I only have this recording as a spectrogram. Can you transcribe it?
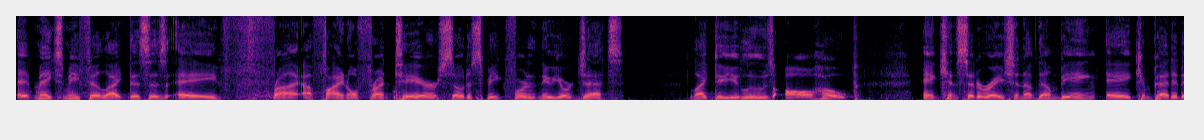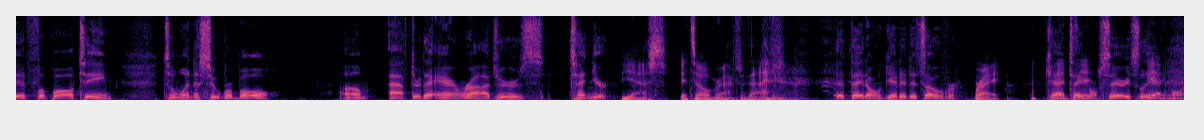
It makes me feel like this is a fri- a final frontier, so to speak, for the New York Jets. Like, do you lose all hope in consideration of them being a competitive football team to win the Super Bowl um, after the Aaron Rodgers tenure? Yes, it's over after that. if they don't get it, it's over. Right. Can't That's take it. them seriously Yeah. anymore.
